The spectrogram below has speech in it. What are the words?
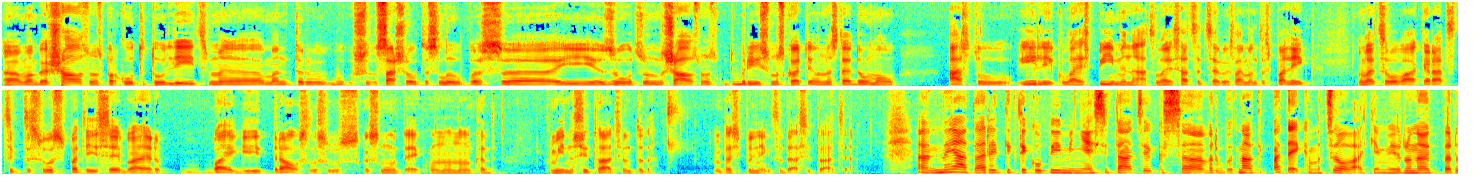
Man bija šausmas, par ko tu to līdz, man, man tur sašautas lupas, zūds un šausmas, brīsmas skati, un es tā domāju, es tu īlīku, lai es pieminētu, lai es atceros, lai man tas palīk. Un lai cilvēki redz, cik tas uz patiesībā ir baigi trausls, uz, kas notiek. Un, un, un kad viena situācija, un tad un tas ir pilnīgi citā situācijā. Nu jā, tā arī tik, tikko pieminēja situācija, kas varbūt nav tik pateikama cilvēkiem. Runājot par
